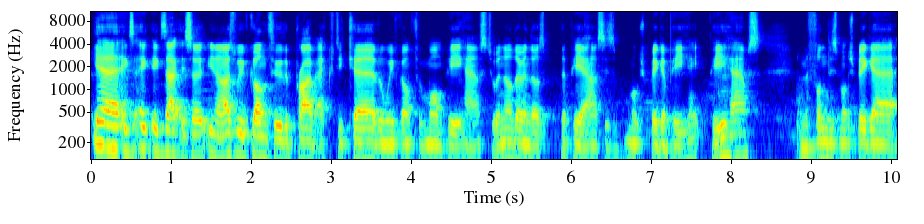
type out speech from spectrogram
Yeah, ex- exactly. So you know, as we've gone through the private equity curve and we've gone from one PE house to another, and those the PE house is a much bigger PE, PE house, and the fund is much bigger.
